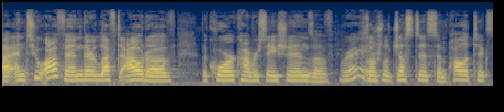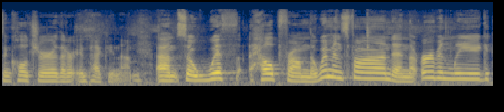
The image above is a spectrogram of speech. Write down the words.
Uh, and too often they're left out of the core conversations of Right. social justice and politics and culture that are impacting them. Um, so, with help from the Women's Fund and the Urban League,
